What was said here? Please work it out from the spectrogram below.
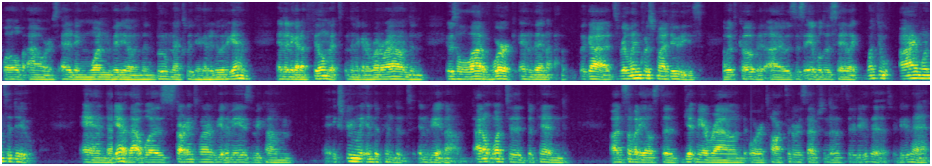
12 hours editing one video, and then boom, next week I got to do it again. And then I got to film it, and then I got to run around, and it was a lot of work. And then the gods relinquished my duties with COVID, I was just able to say like, what do I want to do? And uh, yeah, that was starting to learn Vietnamese and become extremely independent in Vietnam. I don't want to depend on somebody else to get me around or talk to the receptionist or do this or do that.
